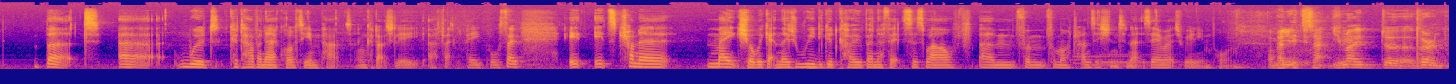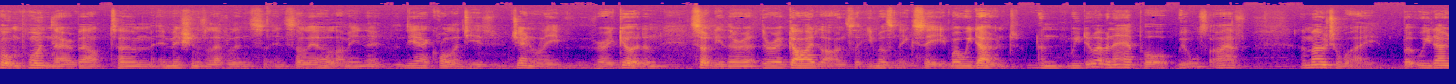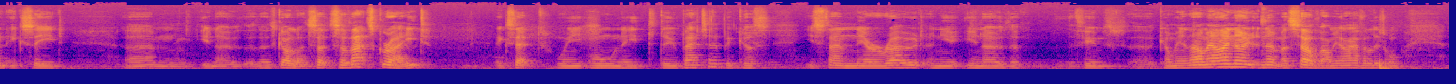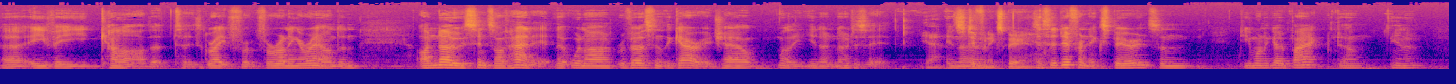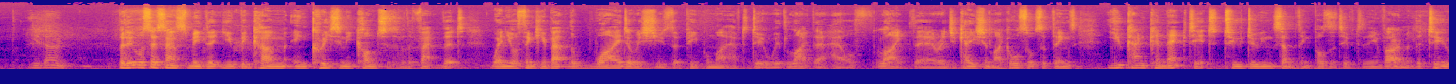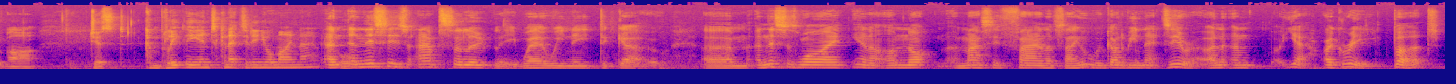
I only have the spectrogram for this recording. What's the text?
but uh, wood could have an air quality impact and could actually affect people. So it, it's trying to make sure we're getting those really good co-benefits as well um, from from our transition to net zero. It's really important. I mean, you, you made uh, a very important point there about um, emissions level in in Solihull. I mean, the, the, air quality is generally very good, and certainly there are there are guidelines that you mustn't exceed. Well, we don't, and we do have an airport. We also have a motorway, but we don't exceed. Um, you know those guidelines. So, so that's great, except we all need to do better because you stand near a road and you, you know the, the fumes uh, come in. I mean, I know, know myself, I mean, I have a little uh, EV car that is great for, for running around and I know since I've had it that when I reverse into the garage, how, well, you don't notice it. Yeah, it's know? a different experience. It's a different experience and do you want to go back? Um, you know, you don't. But it also sounds to me that you've become increasingly conscious of the fact that when you're thinking about the wider issues that people might have to deal with, like their health, like their education, like all sorts of things, you can connect it to doing something positive to the environment. The two are just completely interconnected in your mind now? And, and this is absolutely where we need to go. Um, and this is why, you know, I'm not a massive fan of saying, oh, we've got to be net zero. And, and yeah, I agree. But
